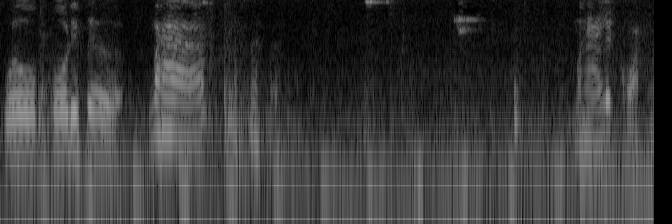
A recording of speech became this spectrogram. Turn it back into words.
โปรโปรดิวเซอร์มหามหาเล็กขอดเน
